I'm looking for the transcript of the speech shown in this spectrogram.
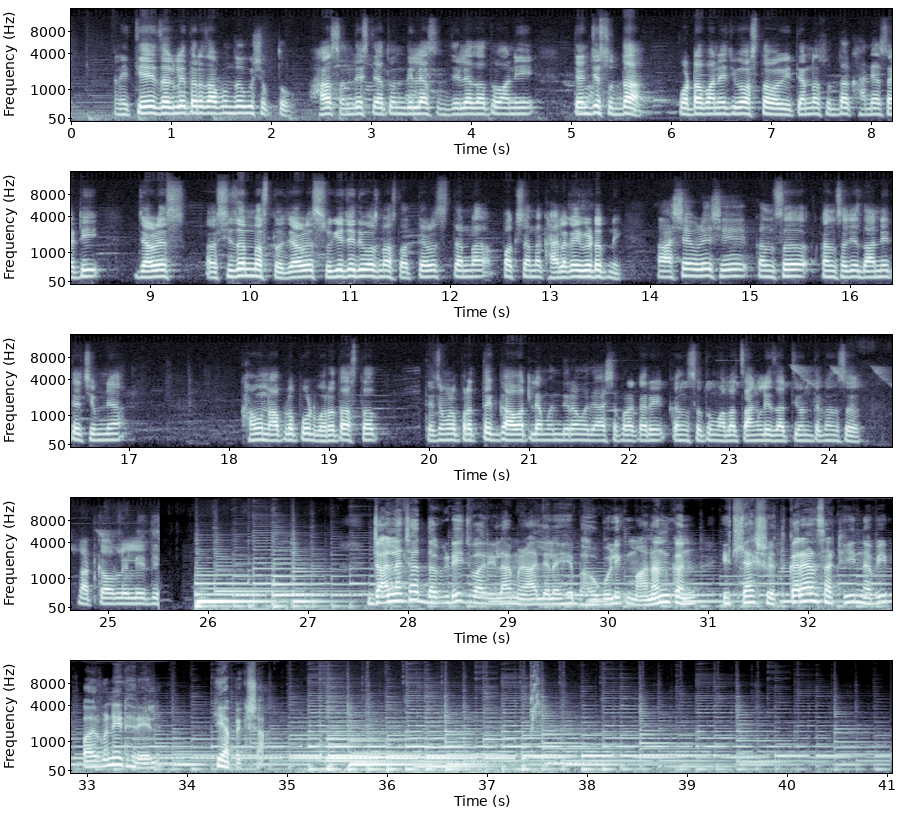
आणि ते जगले तरच आपण जगू शकतो. हा संदेश त्यातून दिल्या दिला जातो आणि त्यांचीसुद्धा पोटापाण्याची व्यवस्था व्हावी. त्यांनासुद्धा खाण्यासाठी ज्यावेळेस सीझन नसतं ज्यावेळेस सुगीचे दिवस नसतात त्यावेळेस त्यांना पक्ष्यांना खायला काही भेटत नाही. अशा वेळेस हे कंस कंसाचे दाणे त्या चिमण्या खाऊन आपलं पोट भरत असतात. त्याच्यामुळे प्रत्येक गावातल्या मंदिरामध्ये अशा प्रकारे कंस तुम्हाला चांगले जातीवंत कंस लटकावलेले दिस जालन्याच्या दगडी ज्वारीला मिळालेलं हे भौगोलिक मानांकन इथल्या शेतकऱ्यांसाठी नवी पर्वणी ठरेल ही अपेक्षा.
